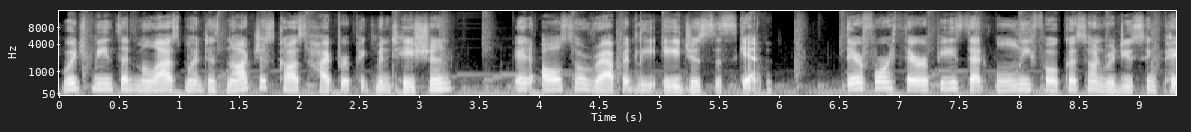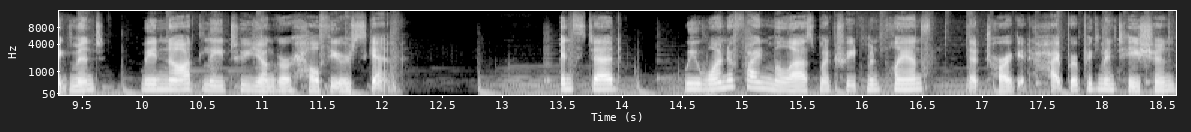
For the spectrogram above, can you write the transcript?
which means that melasma does not just cause hyperpigmentation, it also rapidly ages the skin. Therefore, therapies that only focus on reducing pigment may not lead to younger, healthier skin. Instead, we want to find melasma treatment plans that target hyperpigmentation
